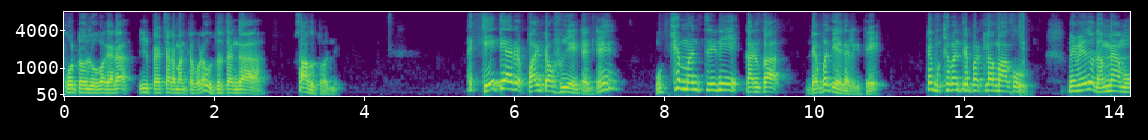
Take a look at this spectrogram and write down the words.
ఫోటోలు వగేరా ఈ ప్రచారం అంతా కూడా ఉధృతంగా సాగుతోంది. కేటీఆర్ పాయింట్ ఆఫ్ వ్యూ ఏంటంటే ముఖ్యమంత్రిని కనుక దెబ్బతీయగలిగితే అంటే ముఖ్యమంత్రి పట్ల మాకు మేమేదో నమ్మాము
